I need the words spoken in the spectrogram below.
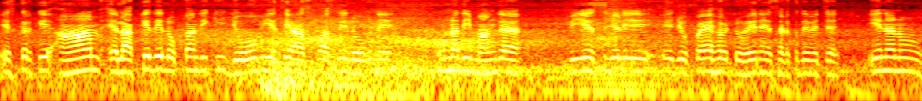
ਇਸ ਕਰਕੇ ਆਮ ਇਲਾਕੇ ਦੇ ਲੋਕਾਂ ਦੀ ਕੀ ਜੋ ਵੀ ਇੱਥੇ ਆਸ-ਪਾਸ ਦੇ ਲੋਕ ਨੇ, ਉਹਨਾਂ ਦੀ ਮੰਗ ਹੈ ਵੀ ਇਸ ਜਿਹੜੀ ਇਹ ਜੋ ਪਏ ਹੋਏ ਟੋਏ ਨੇ ਸੜਕ ਦੇ ਵਿੱਚ, ਇਹਨਾਂ ਨੂੰ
